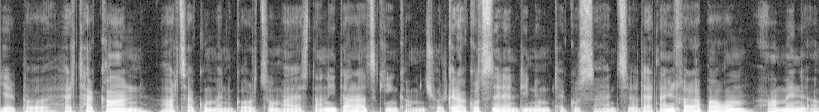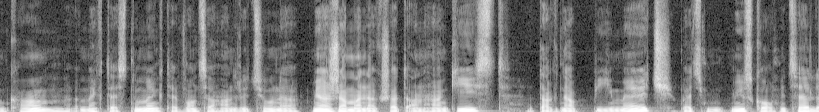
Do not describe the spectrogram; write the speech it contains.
երբ հերթական հարցակում են գործում Հայաստանի տարածքին կամ ինչ որ գրակոծներ են լինում թեկուս հենց Լեռնային Ղարաբաղում, ամեն անգամ մենք տեսնում ենք թե ոնց է հանրությունը միաժամանակ շատ անհանգիստ տագնապի մեջ, բայց մյուս կողմից էլ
